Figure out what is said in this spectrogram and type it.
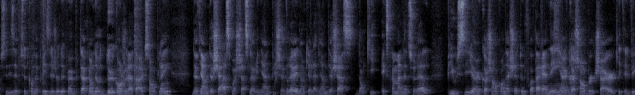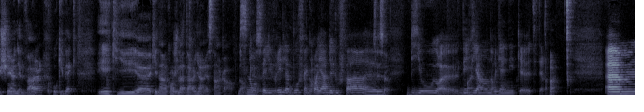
c'est des habitudes qu'on a prises déjà depuis un bout de temps. Puis, on a deux congélateurs qui sont pleins de viande de chasse. Moi, je chasse l'orignal puis le chevreuil. Donc, il y a de la viande de chasse, donc qui est extrêmement naturelle. Puis aussi, il y a un cochon qu'on achète une fois par année, un cochon Berkshire qui est élevé chez un éleveur au Québec et qui est, euh, qui est dans le congélateur. Il en reste encore. Donc, Sinon, on se euh, fait livrer de la bouffe incroyable, de loufa, bio, des Ouais. viandes organiques, etc. Ouais. Euh,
